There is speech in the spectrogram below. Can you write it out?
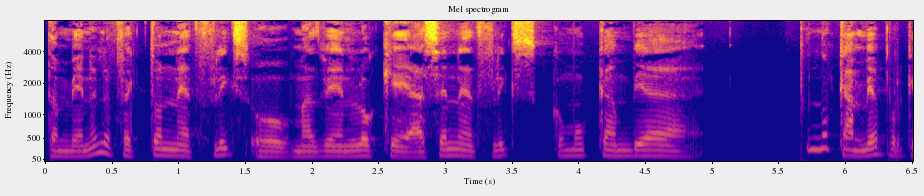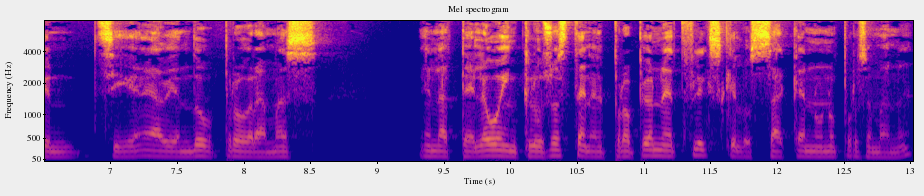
también el efecto Netflix, o más bien lo que hace Netflix, cómo cambia. Pues no cambia porque sigue habiendo programas en la tele o incluso hasta en el propio Netflix que los sacan uno por semana.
